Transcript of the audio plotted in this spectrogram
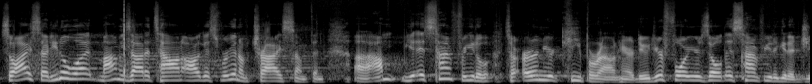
So I said, you know what? Mommy's out of town, August. We're going to try something. Uh, it's time for you to, to earn your keep around here, dude. You're four years old. It's time for you to get a job.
